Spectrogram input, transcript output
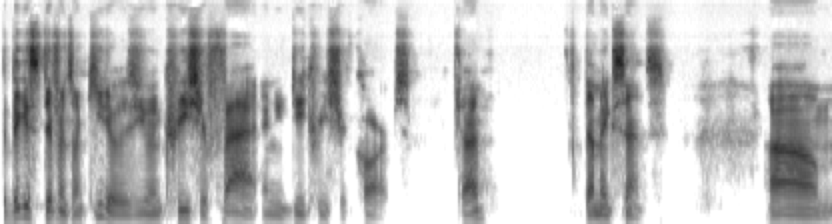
the biggest difference on keto is you increase your fat and you decrease your carbs. Okay, that makes sense. Um,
